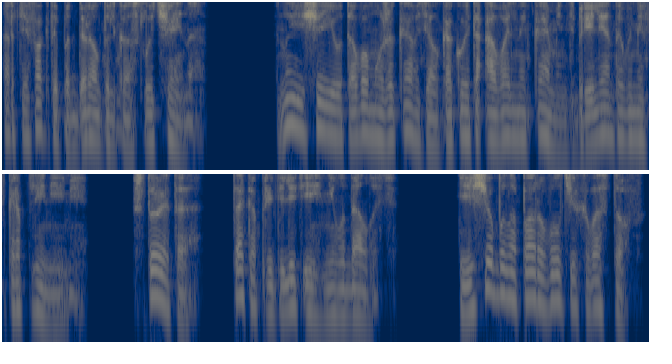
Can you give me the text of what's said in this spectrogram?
Артефакты подбирал только случайно. Ну еще и у того мужика взял какой-то овальный камень с бриллиантовыми вкраплениями. Что это, так определить и не удалось. Еще было пару волчьих хвостов.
